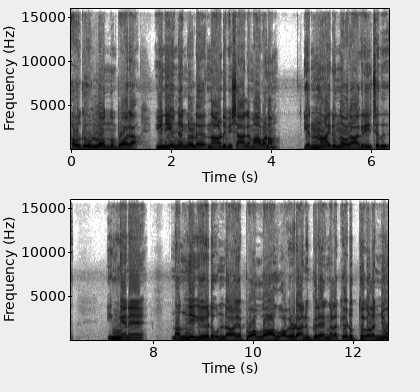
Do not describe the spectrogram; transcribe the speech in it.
അവർക്ക് ഉള്ളൊന്നും പോരാ ഇനിയും ഞങ്ങളുടെ നാട് വിശാലമാവണം എന്നായിരുന്നു അവർ ആഗ്രഹിച്ചത് ഇങ്ങനെ നന്ദികേട് ഉണ്ടായപ്പോൾ അള്ളാഹു അവരുടെ അനുഗ്രഹങ്ങളൊക്കെ എടുത്തു കളഞ്ഞു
